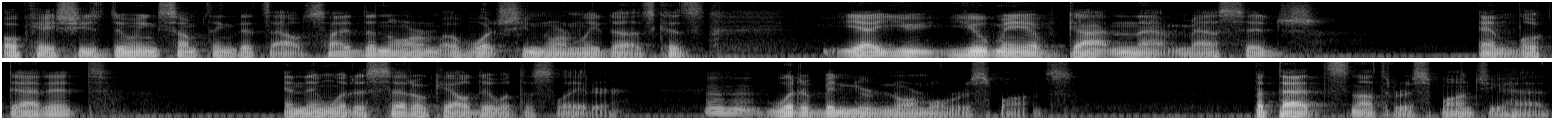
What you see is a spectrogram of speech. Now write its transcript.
okay, she's doing something that's outside the norm of what she normally does. Because, yeah, you you may have gotten that message and looked at it, and then would have said, "Okay, I'll deal with this later." Mm-hmm. Would have been your normal response, but that's not the response you had.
